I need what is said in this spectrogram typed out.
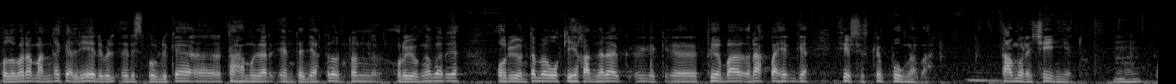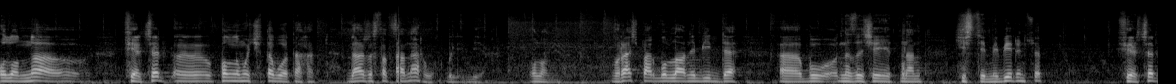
Холобара манда кәле республика тахамыгар бар. Мен ол тыба ферсиске. Там врачей нету. Фельдшер. Даже стационар. Врач бар сөп. Фельдшер.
